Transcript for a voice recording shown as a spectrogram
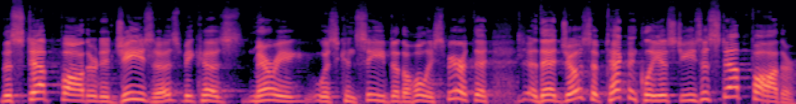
the stepfather to Jesus, because Mary was conceived of the Holy Spirit, that, that Joseph technically is Jesus' stepfather.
